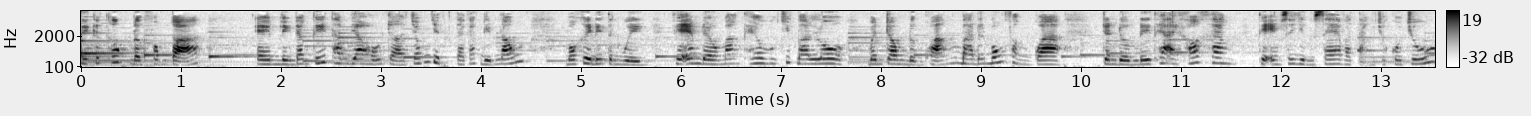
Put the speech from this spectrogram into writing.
Khi kết thúc đợt phong tỏa, em liền đăng ký tham gia hỗ trợ chống dịch tại các điểm nóng. Mỗi khi đi tình nguyện thì em đều mang theo một chiếc ba lô, bên trong đựng khoảng 3 đến 4 phần quà. Trên đường đi thấy ai khó khăn thì em sẽ dừng xe và tặng cho cô chú.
